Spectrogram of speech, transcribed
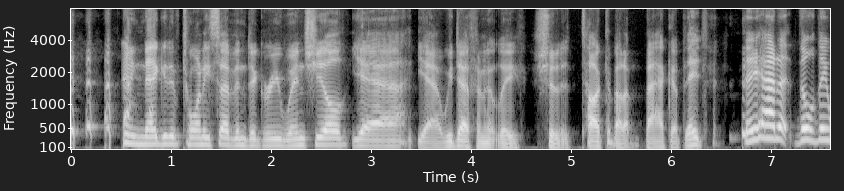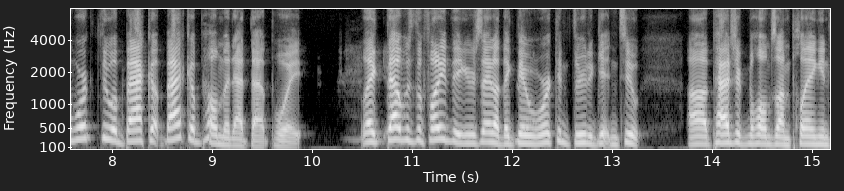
a negative 27 degree windshield. Yeah, yeah, we definitely should have talked about a backup. They they had a though they worked through a backup backup helmet at that point. Like that was the funny thing you were saying. I think they were working through to get into. Uh, Patrick Mahomes on playing in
